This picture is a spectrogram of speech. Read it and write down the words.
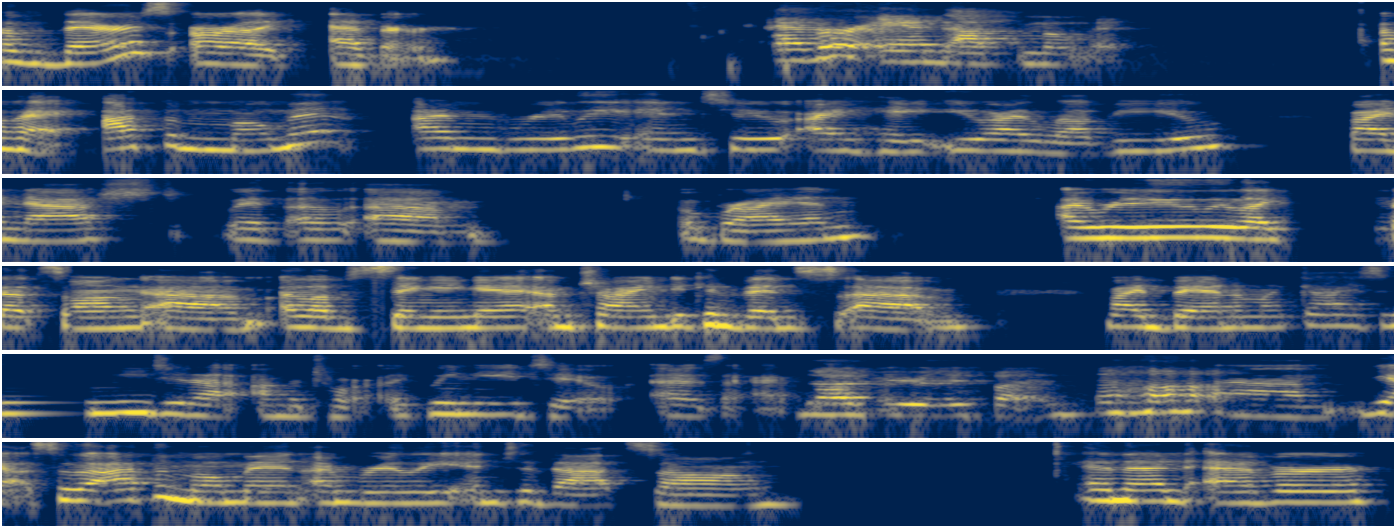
Of theirs or like ever? ever and at the moment? Okay, at the moment, I'm really into "I Hate You, I Love You" by gnash with uh, um, O'Brien. I really like that song. Um, I love singing it. I'm trying to convince um, my band. I'm like, guys, we need to do that on the tour. Like, we need to. And I was like, I That'd be really fun. um, yeah. So at the moment, I'm really into that song. And then ever,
